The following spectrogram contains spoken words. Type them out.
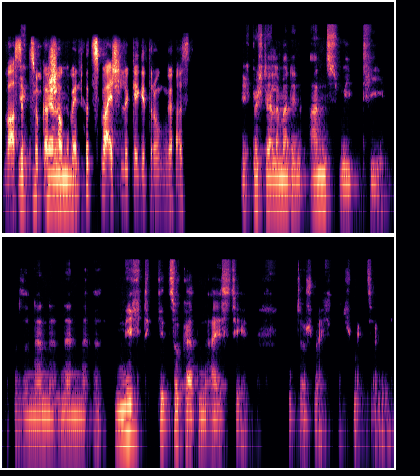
warst im Ich bestelle, Zuckerschock, wenn du zwei Schlücke getrunken hast. ich bestelle mal den Unsweet Tea, also einen, einen nicht gezuckerten Eistee. Und so schmeckt, schmeckt sehr gut.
